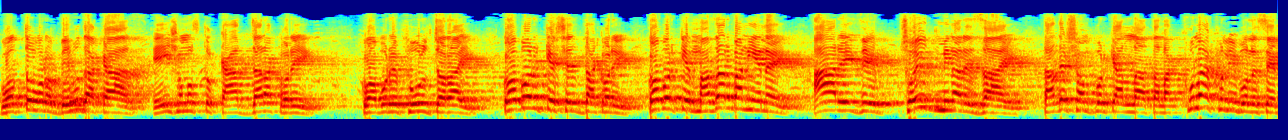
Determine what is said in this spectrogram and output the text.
কত বড় বেহুদা কাজ, এই সমস্ত কাজ যারা করে কবরে ফুল চড়ায় কবরকে সেজদা করে, কবরকে মাজার বানিয়ে নেয়। আর এই যে শহীদ মিনারে যায়, তাদের সম্পর্কে আল্লাহ তালা খোলাখুলি বলেছেন,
